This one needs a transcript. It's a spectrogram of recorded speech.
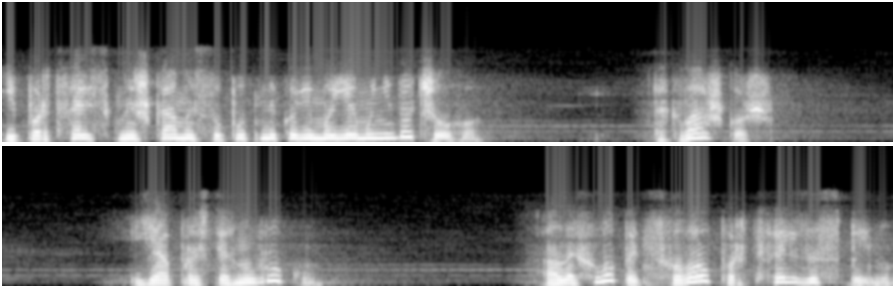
і портфель з книжками супутникові моєму ні до чого. Так важко ж. Я простягнув руку, але хлопець сховав портфель за спину.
